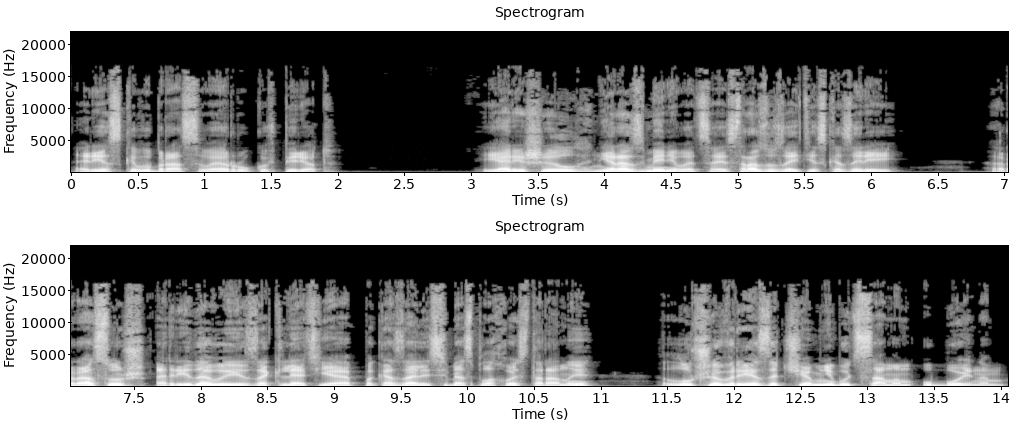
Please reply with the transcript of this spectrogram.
резко выбрасывая руку вперед. Я решил не размениваться и сразу зайти с козырей. Раз уж рядовые заклятия показали себя с плохой стороны, лучше врезать чем-нибудь самым убойным.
